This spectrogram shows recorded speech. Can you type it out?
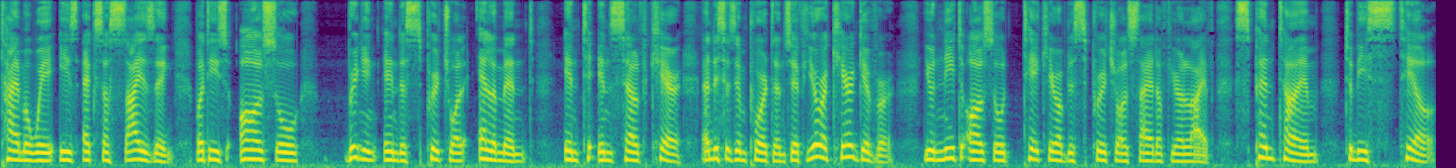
time away. He's exercising, but he's also bringing in the spiritual element in, t- in self care. And this is important. So if you're a caregiver, you need to also take care of the spiritual side of your life. Spend time to be still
